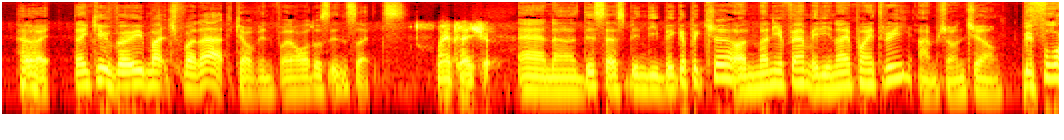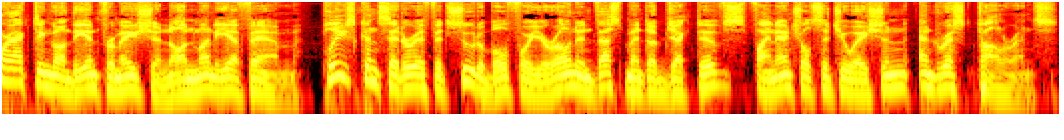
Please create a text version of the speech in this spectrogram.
All right. Thank you very much for that, Kelvin, for all those insights. My pleasure. And uh, this has been the bigger picture on Money FM 89.3. I'm Sean Cheong. Before acting on the information on Money FM, please consider if it's suitable for your own investment objectives, financial situation, and risk tolerance.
